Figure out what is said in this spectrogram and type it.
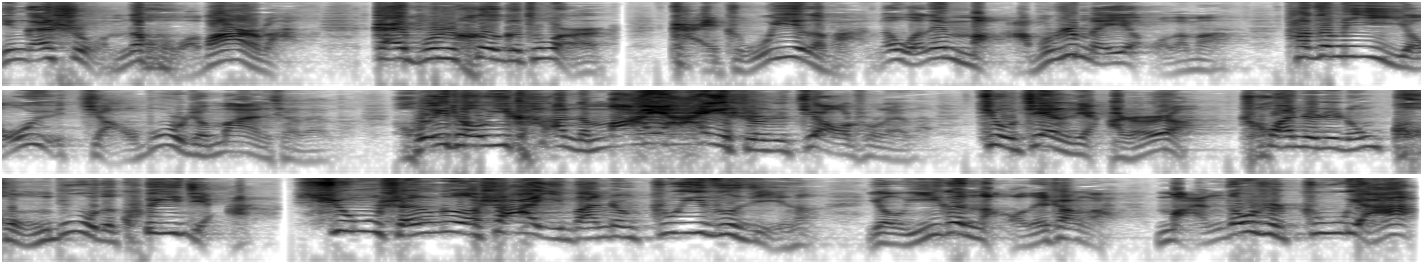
应该是我们的伙伴吧？该不是赫克托尔改主意了吧？那我那马不是没有了吗？他这么一犹豫，脚步就慢下来了。回头一看呢，妈呀一声就叫出来了。就见俩人啊，穿着这种恐怖的盔甲，凶神恶煞一般，正追自己呢。有一个脑袋上啊，满都是猪牙，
